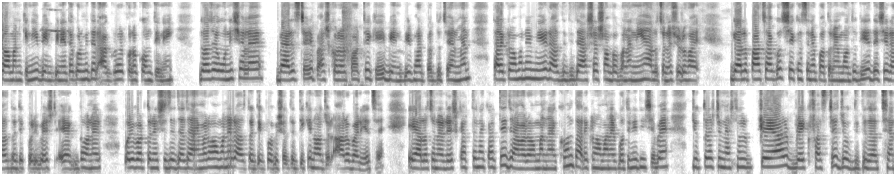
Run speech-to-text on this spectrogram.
রহমানকে নিয়ে বিএনপি নেতাকর্মীদের আগ্রহের কোনো কমতি নেই। দু হাজার উনিশ সালে ব্যারিস্টারি পাশ করার পর থেকেই বিএনপির ভারপ্রাপ্ত চেয়ারম্যান তারেক রহমানের মেয়ের রাজনীতিতে আসার সম্ভাবনা নিয়ে আলোচনা শুরু হয়। গেল পাঁচ আগস্ট শেখ হাসিনা পতনের মধ্য দিয়ে দেশের রাজনৈতিক পরিবেশ এক ধরনের পরিবর্তন এসেছে যা জাইমা রহমানের রাজনৈতিক ভবিষ্যতের দিকে নজর আরও বাড়িয়েছে। এই আলোচনার রেশ কাটতে না কাটতে জাইমা রহমান এখন তারেক রহমানের প্রতিনিধি হিসেবে যুক্তরাষ্ট্রের ন্যাশনাল প্রেয়ার ব্রেকফাস্টে যোগ দিতে যাচ্ছেন।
